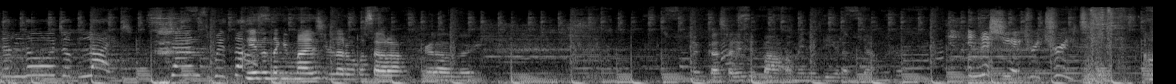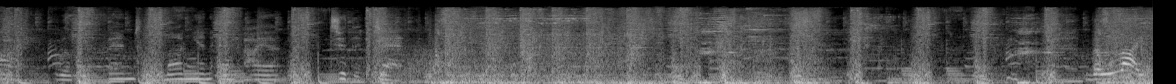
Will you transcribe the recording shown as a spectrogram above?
The Lord of Light stands with us. Yan ang naging maayos yung laro sa rock. Grabe. Nagkasalisip pa kami ni Dirat Younger. Initiate retreat. I will defend the Moniyan Empire to the death. The light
